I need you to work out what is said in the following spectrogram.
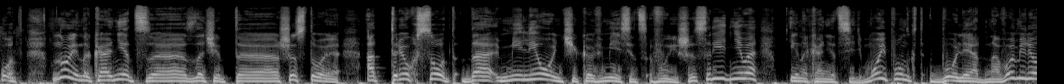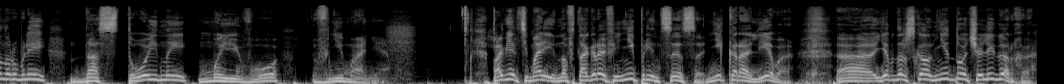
Вот. Ну и, наконец, э, значит, э, шестое. От 300 до миллиончика в месяц выше среднего. И, наконец, седьмой пункт. Более 1 миллиона рублей достойный моего внимания. Поверьте, Мария, на фотографии ни принцесса, ни королева, а, я бы даже сказал, не дочь олигарха.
